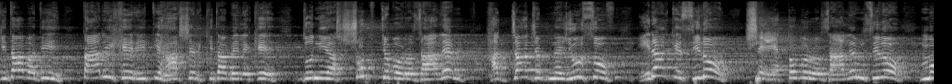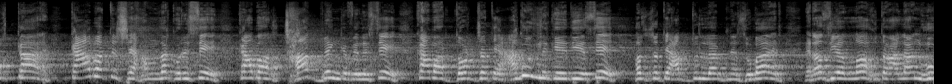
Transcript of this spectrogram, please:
কিতাবাদি তারিখের ইতিহাসের কিতাবে লেখে, দুনিয়ার সবচেয়ে বড় জালেম হাজ্জাজ ইবনে ইউসুফ, ইরাকে ছিল, সে এত বড় জালেম ছিল, মক্কার কাবাতে সে হামলা করেছে, কাবার ছাদ ভেঙে ফেলেছে, কাবার দরজাতে আগুন লেগে দিয়েছে। হজরতে আবদুল্লাহ ইবনে জুবাইর রাজিয়াল্লাহ তালানহু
